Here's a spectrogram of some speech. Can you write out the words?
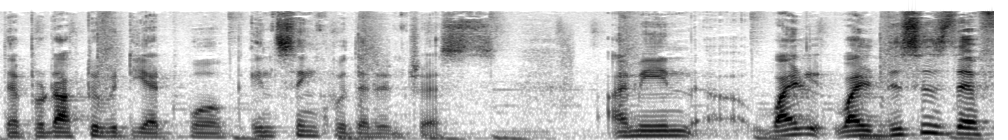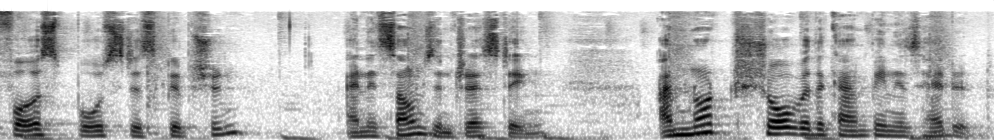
their productivity at work in sync with their interests. I mean, while while this is their first post description, and it sounds interesting, I'm not sure where the campaign is headed.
